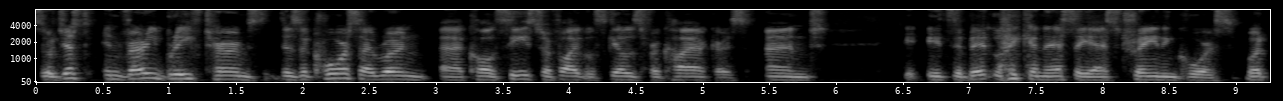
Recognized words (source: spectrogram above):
So just in very brief terms, there's a course I run uh, called Sea Survival Skills for Kayakers, and it's a bit like an SAS training course, but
